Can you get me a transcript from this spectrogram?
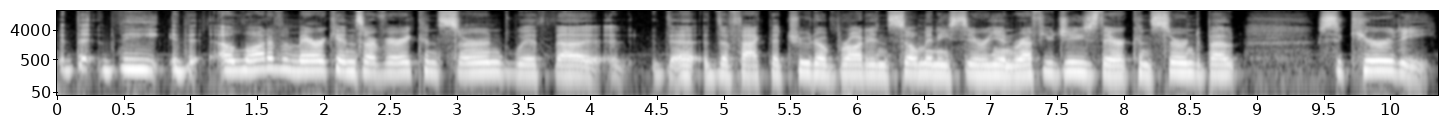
The, the, the a lot of Americans are very concerned with uh, the the fact that Trudeau brought in so many Syrian refugees. They're concerned about security.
